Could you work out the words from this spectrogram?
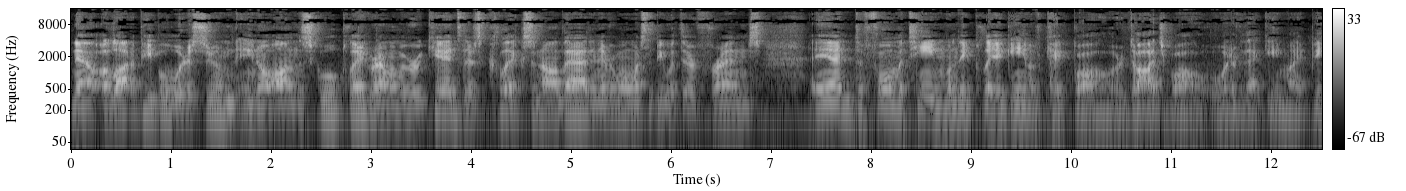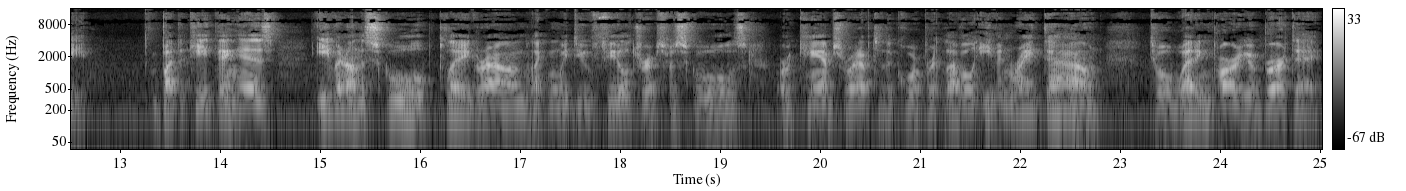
Now, a lot of people would assume, you know, on the school playground when we were kids, there's cliques and all that, and everyone wants to be with their friends and to form a team when they play a game of kickball or dodgeball or whatever that game might be. But the key thing is, even on the school playground, like when we do field trips for schools or camps right up to the corporate level, even right down to a wedding party or birthday,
